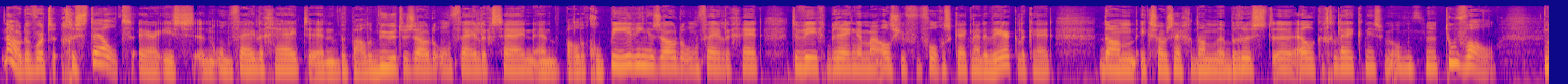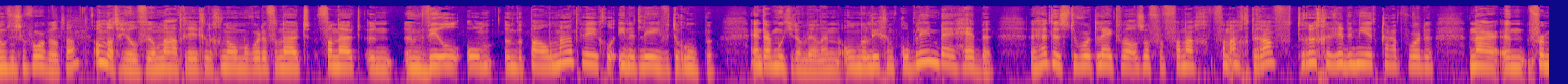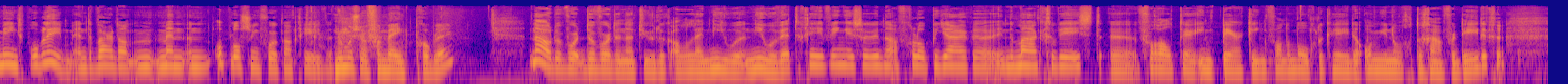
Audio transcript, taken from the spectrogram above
Nou, er wordt gesteld, er is een onveiligheid... en bepaalde buurten zouden onveilig zijn... en bepaalde groeperingen zouden onveiligheid teweeg brengen. Maar als je vervolgens kijkt naar de werkelijkheid... dan, ik zou zeggen, dan berust eh, elke gelijkenis op een eh, toeval. Noemt eens een voorbeeld dan. Omdat heel veel maatregelen genomen worden vanuit, vanuit een, een wil om een bepaalde maatregel in het leven te roepen. En daar moet je dan wel een onderliggend probleem bij hebben. Hè, dus er wordt, lijkt wel alsof er vanaf, van achteraf teruggeredeneerd gaat worden naar een vermeend probleem. En waar dan men een oplossing voor kan geven. Noemen ze een vermeend probleem? Nou, er, er worden natuurlijk allerlei nieuwe, nieuwe wetgeving... is er in de afgelopen jaren in de maak geweest. Eh, vooral ter inperking van de mogelijkheden om je nog te gaan verdedigen.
